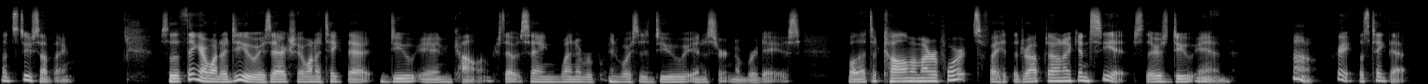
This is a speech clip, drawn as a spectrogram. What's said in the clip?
let's do something. So the thing I want to do is actually I want to take that due in column because that was saying when a invoice is due in a certain number of days. Well, that's a column on my report. So if I hit the drop down, I can see it. So there's due in. Oh, great. Let's take that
